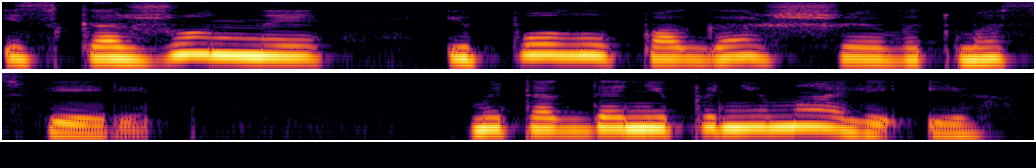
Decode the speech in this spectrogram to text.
искаженные и полупогасшие в атмосфере. Мы тогда не понимали их,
